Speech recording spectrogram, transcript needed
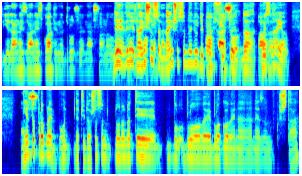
11-12 godina, druže, znaš, ono... Ne, vidi, naišao sam, naišao sam na ljude koji su kaže, to, da, da, koji da, znaju. Nije to problem. On, znači došao sam ono na te bl blove, blogove na ne znam šta.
